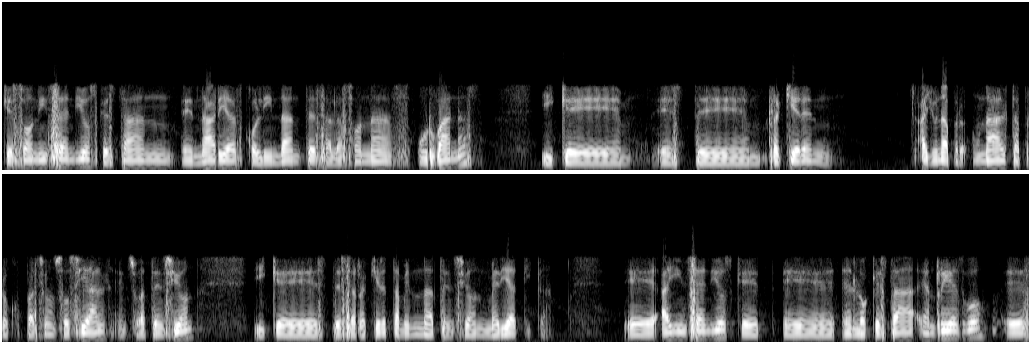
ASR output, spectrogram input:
que son incendios que están en áreas colindantes a las zonas urbanas y que este, requieren hay una, una alta preocupación social en su atención y que este, se requiere también una atención mediática. Eh, hay incendios que eh, en lo que está en riesgo es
